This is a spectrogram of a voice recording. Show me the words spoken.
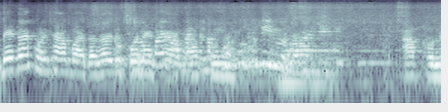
दे टाकून शाबू आता? जाऊ कोण आपण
